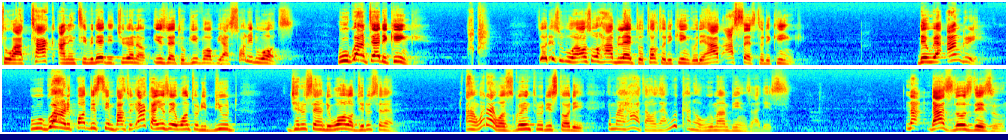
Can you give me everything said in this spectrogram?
to attack and intimidate the children of Israel to give up are solid words. We'll go and tell the king. So these people also have leg to talk to the king. They have access to the king. They were angry. We will go and report this thing back to you. How can you say you want to rebuild Jerusalem, the wall of Jerusalem? And when I was going through this study, in my heart, I was like, what kind of human beings are these? Now, that's those days, though.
